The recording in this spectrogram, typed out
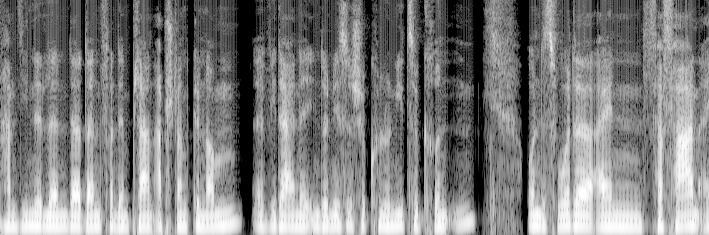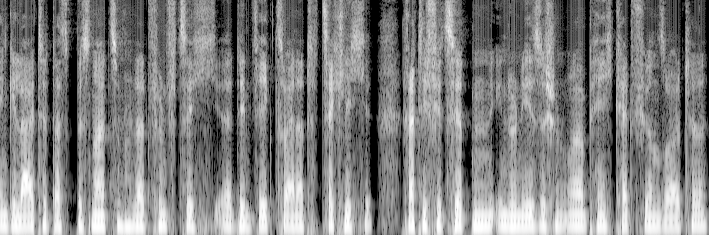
haben die Niederländer dann von dem Plan Abstand genommen, äh, wieder eine indonesische Kolonie zu gründen. Und es wurde ein Verfahren eingeleitet, das bis 1950 äh, den Weg zu einer tatsächlich ratifizierten indonesischen Unabhängigkeit führen sollte.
